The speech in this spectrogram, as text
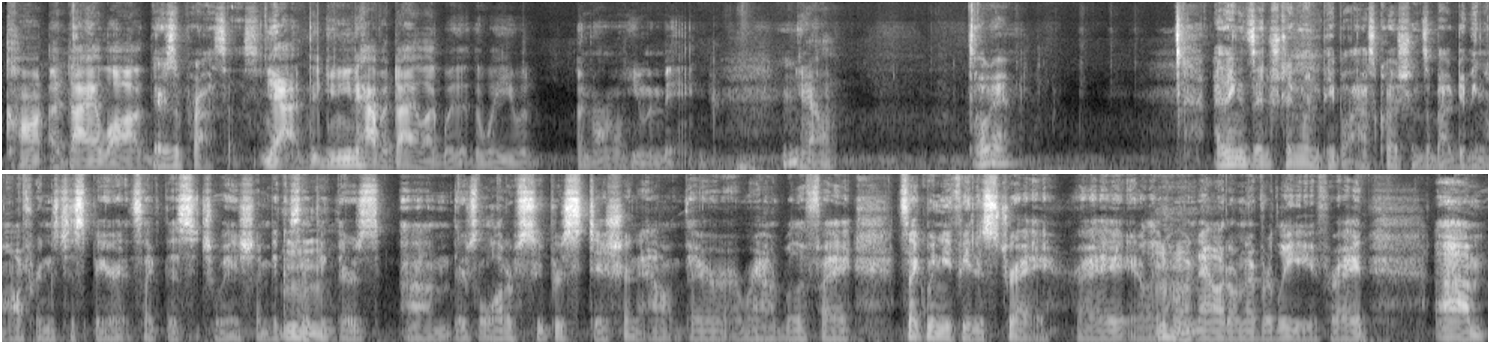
con- a dialogue. There's a process. yeah, you need to have a dialogue with it the way you would a normal human being, you hmm. know? Okay. I think it's interesting when people ask questions about giving offerings to spirits like this situation because I think there's um, there's a lot of superstition out there around. Well, if I, it's like when you feed a stray, right? You're like, well, now don't ever leave, right? Um,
